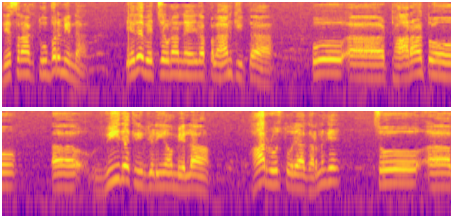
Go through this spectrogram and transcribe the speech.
ਜਿਸ ਤਰ੍ਹਾਂ ਅਕਤੂਬਰ ਮਹੀਨਾ, ਇਹਦੇ ਵਿੱਚ ਉਹਨਾਂ ਨੇ ਜਿਹੜਾ ਪਲਾਨ ਕੀਤਾ ਉਹ ਅ, 18 ਤੋਂ ਅ, 20 ਦੇ ਕਰੀਬ ਜਿਹੜੀਆਂ ਉਹ ਮੇਲਾ ਹਰ ਰੋਜ਼ ਤੋਰਿਆ ਕਰਨਗੇ। ਸੋ ਅ,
